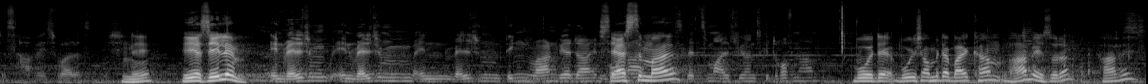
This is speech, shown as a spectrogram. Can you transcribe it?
das Harveys war das nicht. Nee. Hier, Selim. In welchem, in welchem, in welchem Ding waren wir da? In Das erste Bornheim? Mal? Das letzte Mal, als wir uns getroffen haben? Wo, der, wo ich auch mit dabei kam. Harveys, oder? Harveys?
